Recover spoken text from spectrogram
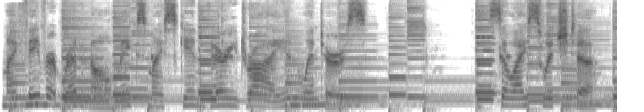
My favorite retinol makes my skin very dry in winters. So I switch to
